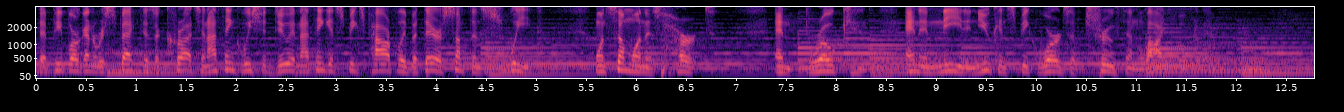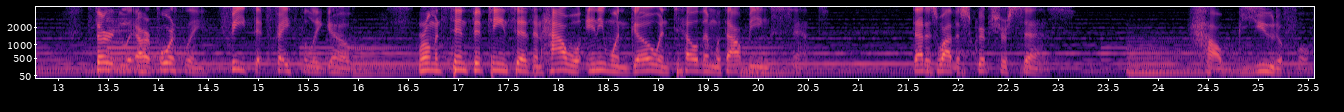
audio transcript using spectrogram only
that people are gonna respect as a crutch, and I think we should do it, and I think it speaks powerfully, but there is something sweet when someone is hurt and broken and in need, and you can speak words of truth and life over them. Thirdly, or fourthly, feet that faithfully go. Romans 10 15 says, And how will anyone go and tell them without being sent? That is why the scripture says, How beautiful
